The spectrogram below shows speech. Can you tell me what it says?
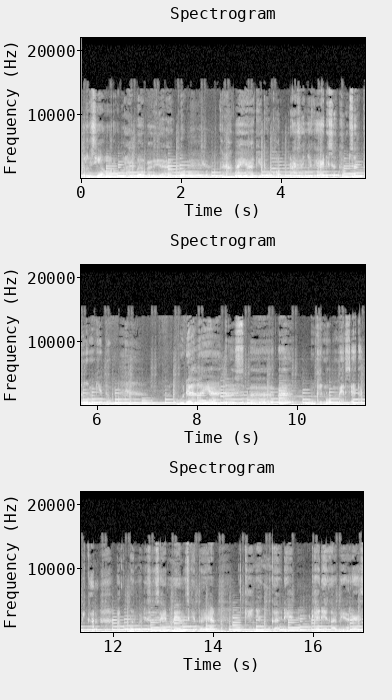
Terus yang aku raba payudaraku kenapa ya gitu kok rasanya kayak disetrum-setrum gitu. Udah lah ya terus uh, ah mungkin mau mens eh tapi kan aku baru aja selesai mens gitu ya. Kayaknya enggak deh. Kayak yang nggak beres.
